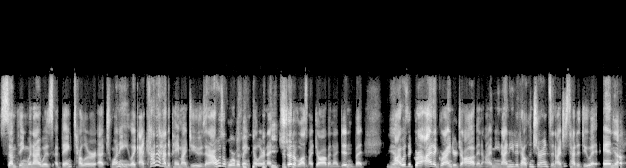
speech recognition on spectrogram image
something when I was a bank teller at 20. Like I kind of had to pay my dues, and I was a horrible bank teller, and I should have lost my job, and I didn't. But yeah. I was a gr- I had a grinder job, and I mean, I needed health insurance, and I just had to do it. And yep.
